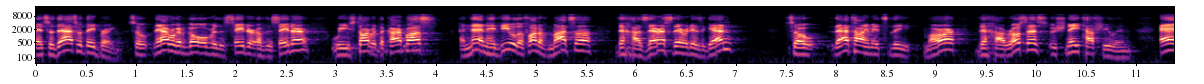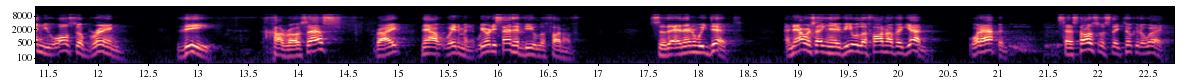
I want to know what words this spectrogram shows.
And so that's what they bring. So now we're going to go over the Seder of the Seder. We start with the karpas, and then Heviu Lefan of Matzah, the Chazeres, there it is again. So that time it's the Maror, the Charoses, Ushnei Tafshilin. And you also bring the charosas, right? Now, wait a minute. We already said heviu lefanov. So, the, and then we dipped. And now we're saying heviu lefanov again. What happened? Says Tosfos, they took it away.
